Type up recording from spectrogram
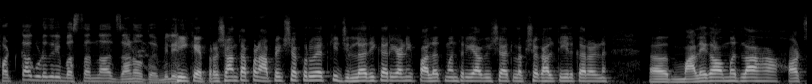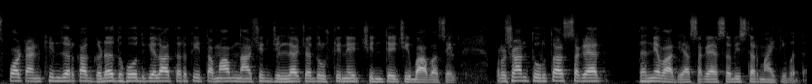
फटका कुठेतरी बसताना जाणवतोय ठीक आहे प्रशांत आपण अपेक्षा करूयात की जिल्हाधिकारी आणि पालकमंत्री या विषयात लक्ष घालतील कारण अ, मालेगावमधला हा हॉटस्पॉट आणखीन जर का गडद होत गेला तर ती तमाम नाशिक जिल्ह्याच्या दृष्टीने चिंतेची बाब असेल प्रशांत तुर्तास सगळ्यात धन्यवाद या सगळ्या सविस्तर माहितीबद्दल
